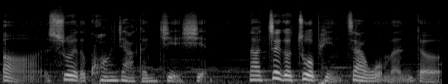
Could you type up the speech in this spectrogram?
呃所有的框架跟界限。那这个作品在我们的。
